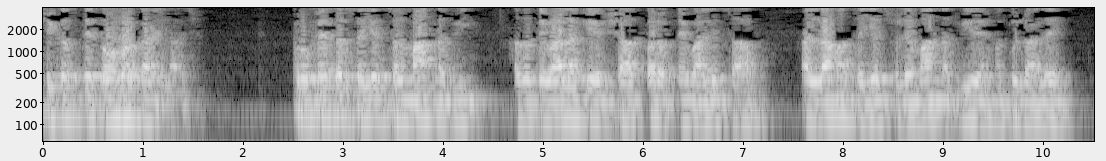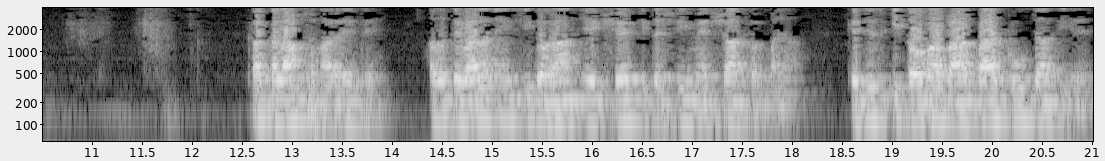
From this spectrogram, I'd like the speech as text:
شکست توبہ کا علاج۔ پروفیسر سید سلمان ندوی، حضرت والا کے ارشاد پر اپنے والد صاحب، علامہ سید سلیمان ندوی رحمت اللہ علیہ کا کلام سنا رہے تھے۔ حضرت والا نے اسی دوران ایک شعر کی تشریح میں ارشاد فرمایا کہ جس کی توبہ بار بار ٹوٹ جاتی ہے،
